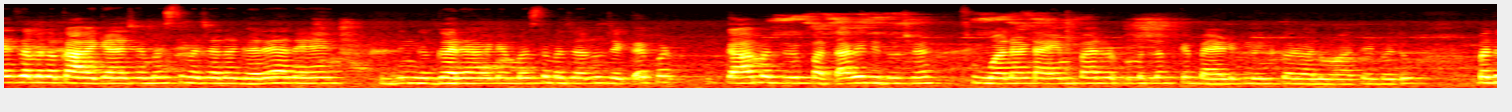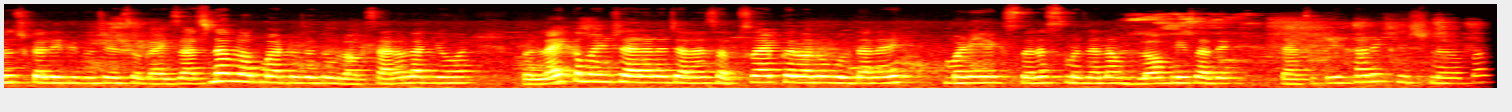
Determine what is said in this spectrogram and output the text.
ગાઈઝ અમે લોકો આવી ગયા છે મસ્ત મજાના ઘરે અને ઘરે આવીને મસ્ત મજાનું જે કંઈ પણ કામ હતું પતાવી દીધું છે. સુવાના ટાઈમ પર મતલબ કે બેડ ક્લીન કરવાનું આ તે બધું બધું જ કરી દીધું છે. સો ગાઈઝ આજના બ્લોગમાં માટે જો તો બ્લોગ સારો લાગ્યો હોય, તો લાઈક કમેન્ટ શેર અને ચેનલ સબસ્ક્રાઈબ કરવાનું ભૂલતા નહીં. મળી એક સરસ મજાના બ્લોગની સાથે. ત્યાં સુધી હરે કૃષ્ણ.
